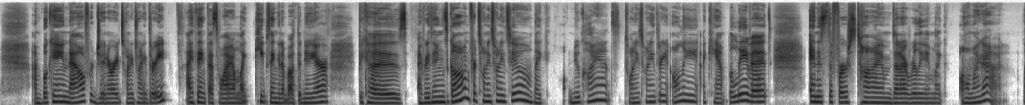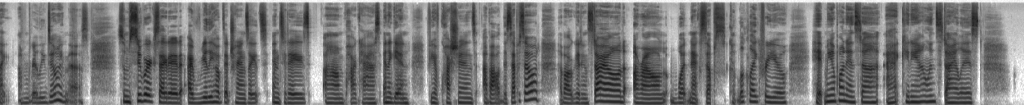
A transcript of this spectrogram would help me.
I'm booking now for January 2023. I think that's why I'm like, keep thinking about the new year because everything's gone for 2022. Like, new clients 2023 only. I can't believe it. And it's the first time that I really am like, oh my God, like I'm really doing this. So I'm super excited. I really hope that translates in today's um, podcast. And again, if you have questions about this episode, about getting styled, around what next steps could look like for you, hit me up on Insta at Katie Allen Stylist.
